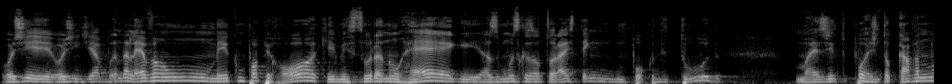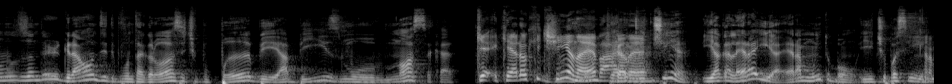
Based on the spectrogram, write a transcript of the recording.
hoje, hoje em dia a banda leva um meio que um pop rock, mistura no reggae, as músicas autorais tem um pouco de tudo. Mas a gente, pô, a gente tocava nos underground de Ponta Grossa, tipo pub, abismo. Nossa, cara. Que, que era o que tinha na época, Era o né? que tinha. E a galera ia, era muito bom. E tipo assim. Era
